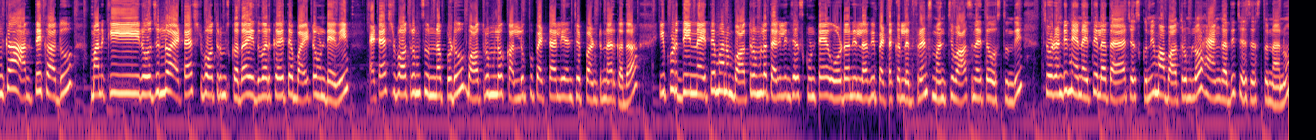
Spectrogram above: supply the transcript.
ఇంకా అంతేకాదు మనకి ఈ రోజుల్లో అటాచ్డ్ బాత్రూమ్స్ కదా ఇదివరకు అయితే బయట ఉండేవి. అటాచ్డ్ బాత్రూమ్స్ ఉన్నప్పుడు బాత్రూంలో కల్లుప్పు పెట్టాలి అని చెప్పి అంటున్నారు కదా. ఇప్పుడు దీన్ని అయితే మనం బాత్రూంలో తగిలించేసుకుంటే ఓడోనిల్ అవి పెట్టక్కర్లేదు ఫ్రెండ్స్. మంచి వాసన అయితే వస్తుంది. చూడండి నేనైతే ఇలా తయారు చేసుకుని మా బాత్రూంలో హ్యాంగ్ అది చేసేస్తున్నాను.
